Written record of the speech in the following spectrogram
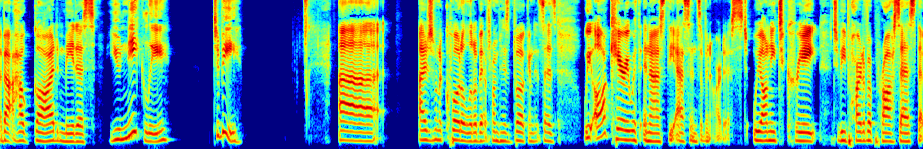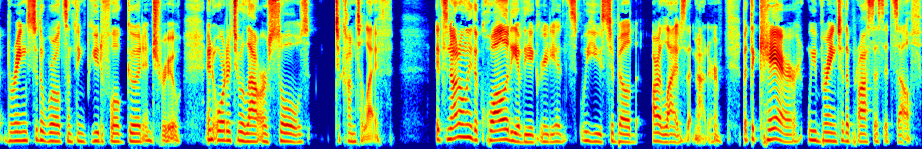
about how God made us uniquely to be. Uh, I just want to quote a little bit from his book, and it says, We all carry within us the essence of an artist. We all need to create, to be part of a process that brings to the world something beautiful, good, and true in order to allow our souls to come to life. It's not only the quality of the ingredients we use to build our lives that matter, but the care we bring to the process itself.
